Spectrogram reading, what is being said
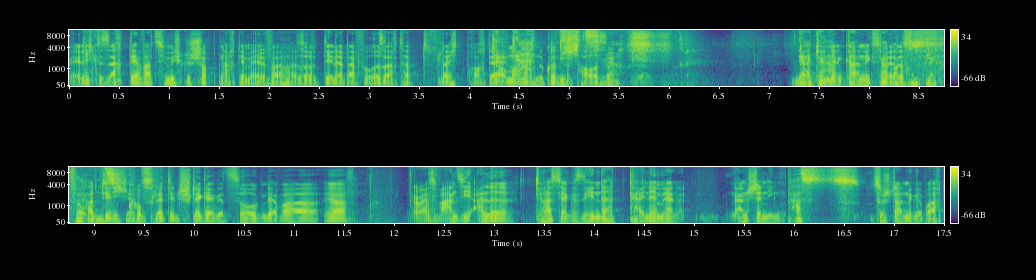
ehrlich gesagt, der war ziemlich geschockt nach dem Elfer, also den er da verursacht hat. Vielleicht braucht er auch mal noch eine kurze Pause. Mehr. Da ja, ging dann gar nichts mehr. Das hat ihm komplett den Stecker gezogen. Der war, ja. Aber es waren sie alle. Du hast ja gesehen, da hat keiner mehr einen anständigen Pass zustande gebracht.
